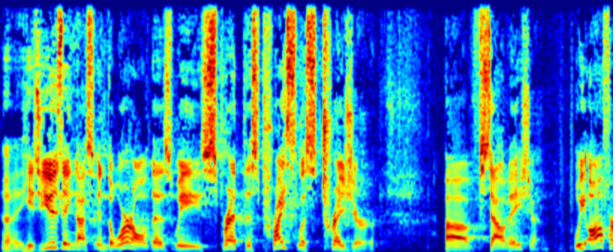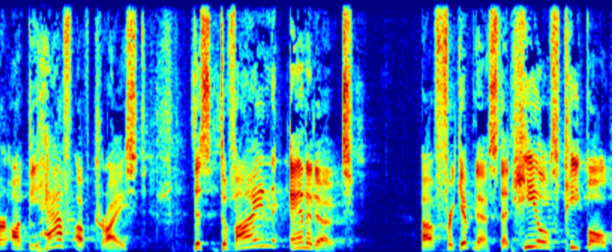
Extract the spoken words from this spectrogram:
Uh, he's using us in the world as we spread this priceless treasure of salvation. We offer on behalf of Christ this divine antidote of forgiveness that heals people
